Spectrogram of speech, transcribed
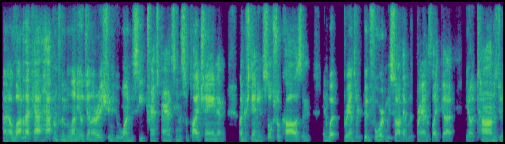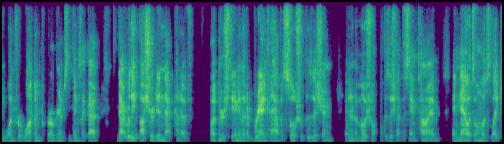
Uh, a lot of that happened for the millennial generation who wanted to see transparency in the supply chain and understanding social cause and, and what brands are good for. And we saw that with brands like, uh, you know, Tom's doing one for one programs and things like that. That really ushered in that kind of understanding that a brand can have a social position and an emotional position at the same time. And now it's almost like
